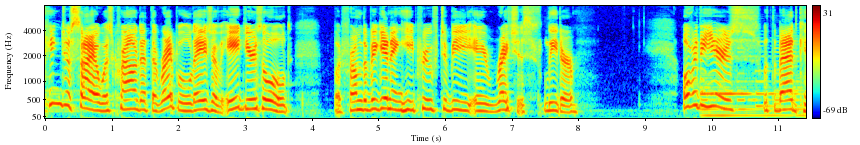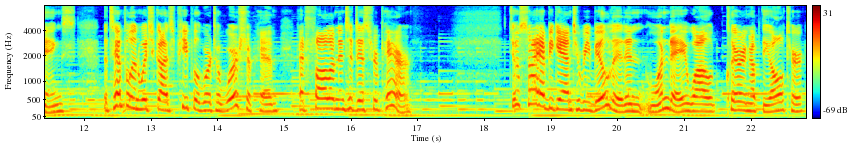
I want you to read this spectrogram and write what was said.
King Josiah was crowned at the ripe old age of eight years old, but from the beginning he proved to be a righteous leader. Over the years, with the bad kings, the temple in which God's people were to worship him had fallen into disrepair. Josiah began to rebuild it, and one day, while clearing up the altar,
